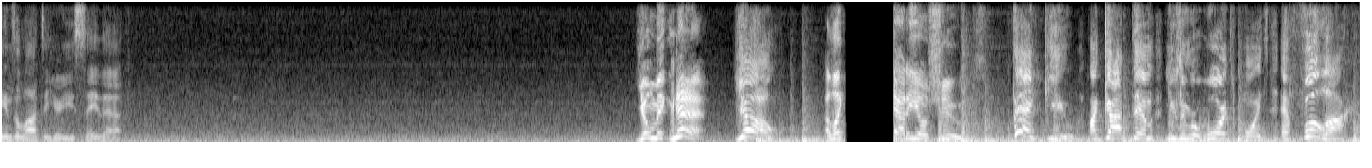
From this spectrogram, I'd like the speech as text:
Means a lot to hear you say that. Yo, McNabb! Yo, I like the out of your shoes. thank you. I got them using rewards points at Foot Locker.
